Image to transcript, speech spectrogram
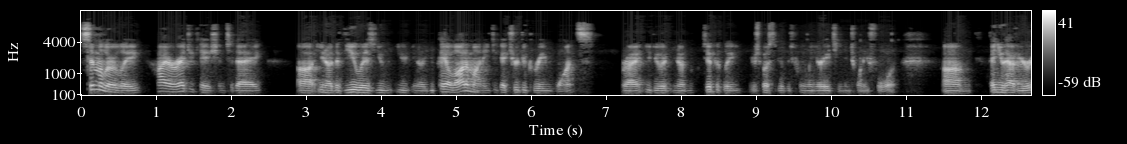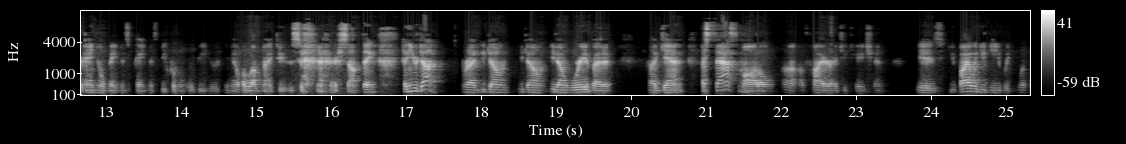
similarly, higher education today, uh, you know, the view is you you you know you pay a lot of money to get your degree once, right? You do it, you know, typically you're supposed to do it between when you're 18 and 24. Um, then you have your annual maintenance payments. The equivalent would be your you know alumni dues or something, and you're done, right? You don't you don't you don't worry about it again. A SaaS model uh, of higher education is you buy when you need what,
